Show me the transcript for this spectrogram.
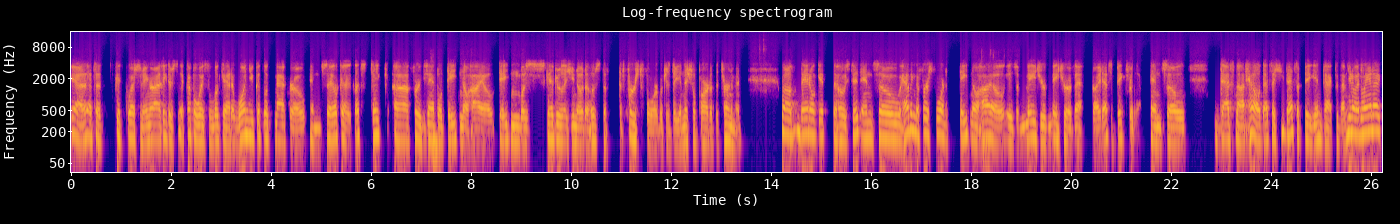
Yeah, that's a good question, Inger. I think there's a couple ways to look at it. One, you could look macro and say, okay, let's take, uh, for example, Dayton, Ohio. Dayton was scheduled, as you know, to host the, the first four, which is the initial part of the tournament. Well, they don't get to host it. And so having the first four in Dayton, Ohio is a major, major event, right? That's big for them. And so that's not held, that's a that's a big impact to them. You know, Atlanta.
